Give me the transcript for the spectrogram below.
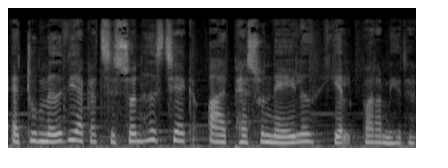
at du medvirker til sundhedstjek og at personalet hjælper dig med det.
